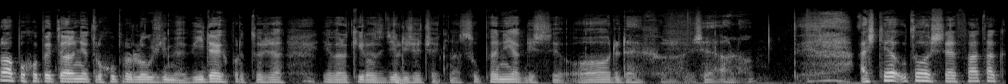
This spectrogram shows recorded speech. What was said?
No a pochopitelně trochu prodloužíme výdech, protože je velký rozdíl, že člověk nasupený a když si oddechl, že ano. A ještě u toho šéfa, tak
